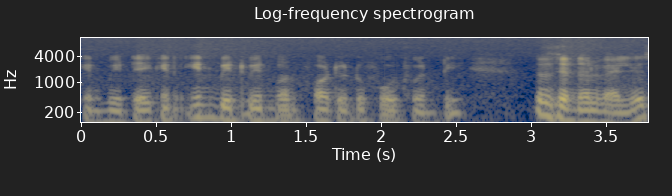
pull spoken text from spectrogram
can be taken in between 140 to 420 the general values.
